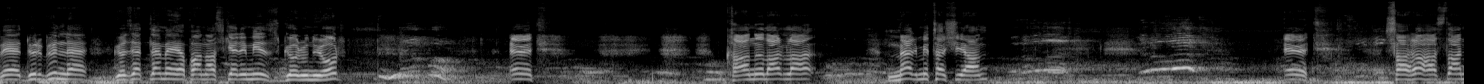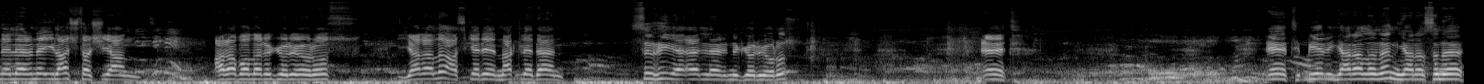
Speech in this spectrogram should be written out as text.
ve dürbünle gözetleme yapan askerimiz görünüyor. Evet. Kanılarla mermi taşıyan Evet. Sahra hastanelerine ilaç taşıyan arabaları görüyoruz. Yaralı askeri nakleden sıhhiye erlerini görüyoruz. Evet. Evet, bir yaralının yarasını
